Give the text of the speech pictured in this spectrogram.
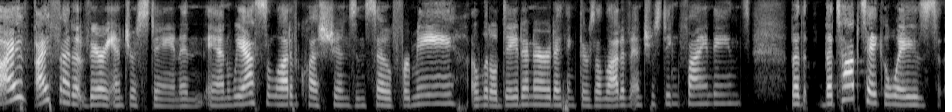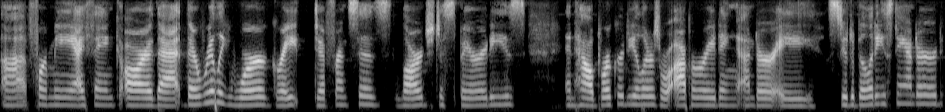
I, I found it very interesting, and, and we asked a lot of questions. And so, for me, a little data nerd, I think there's a lot of interesting findings. But the top takeaways uh, for me, I think, are that there really were great differences, large disparities and how broker dealers were operating under a suitability standard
